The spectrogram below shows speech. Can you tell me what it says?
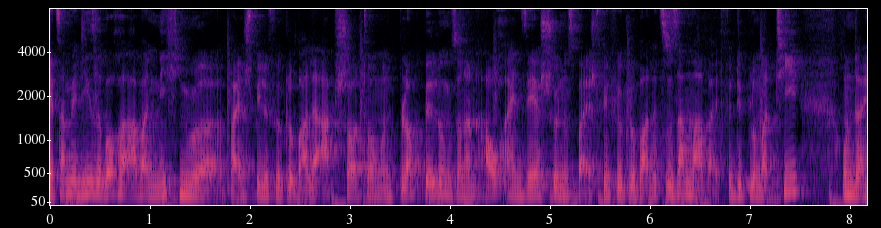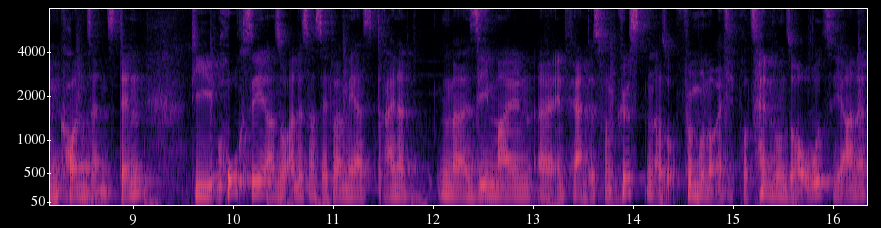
Jetzt haben wir diese Woche aber nicht nur Beispiele für globale Abschottung und Blockbildung, sondern auch ein sehr schönes Beispiel für globale Zusammenarbeit, für Diplomatie und einen Konsens. Denn die Hochsee, also alles, was etwa mehr als 300 äh, Seemeilen äh, entfernt ist von Küsten, also 95 Prozent unserer Ozeane,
